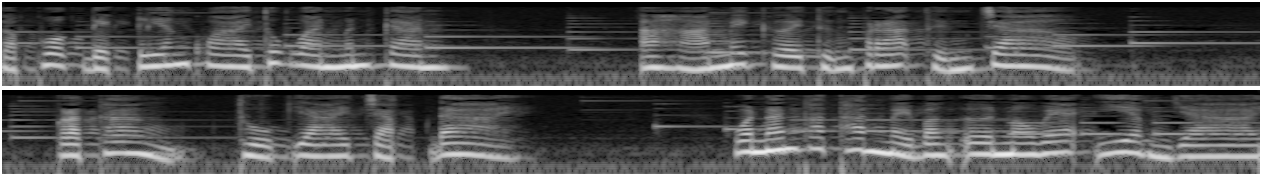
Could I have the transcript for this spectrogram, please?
กับพวกเด็กเลี้ยงควายทุกวันเหมือนกัน อาหารไม่เคยถึงพระถึงเจ้า กระทั่งถูกยายจับได้วันนั้นถ้าท่านไม่บังเอิญมาแวะเยี่ยมยาย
